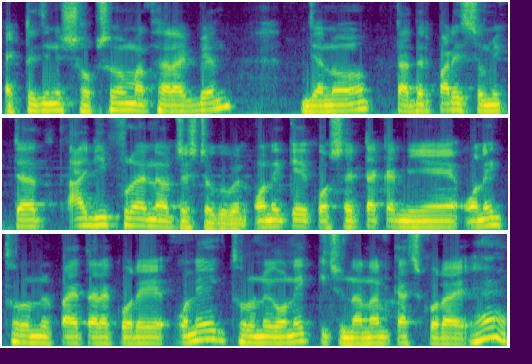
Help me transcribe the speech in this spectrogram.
একটা জিনিস সবসময় মাথায় রাখবেন যেন তাদের পারিশ্রমিকটা আগে ফুরায় নেওয়ার চেষ্টা করবেন। অনেকে কষায় টাকা নিয়ে অনেক ধরনের পায় তারা করে, অনেক ধরনের অনেক কিছু নানান কাজ করায় হ্যাঁ?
